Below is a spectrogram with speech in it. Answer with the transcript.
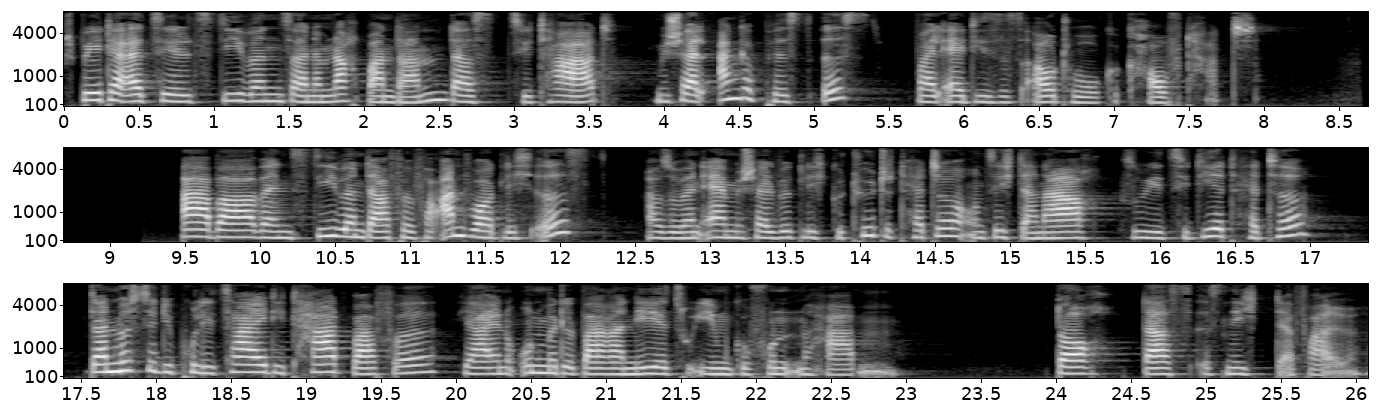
Später erzählt Steven seinem Nachbarn dann, dass, Zitat, Michelle angepisst ist, weil er dieses Auto gekauft hat. Aber wenn Steven dafür verantwortlich ist, also wenn er Michelle wirklich getötet hätte und sich danach suizidiert hätte, dann müsste die Polizei die Tatwaffe ja in unmittelbarer Nähe zu ihm gefunden haben. Doch das ist nicht der Fall.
